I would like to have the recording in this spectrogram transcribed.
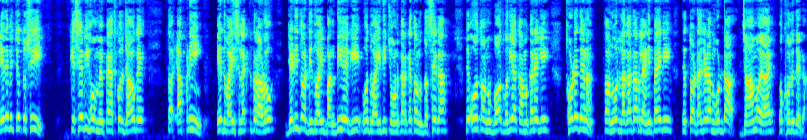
ਇਹਦੇ ਵਿੱਚੋਂ ਤੁਸੀਂ ਕਿਸੇ ਵੀ ਹੋਮਿਓਪੈਥ ਕੋਲ ਜਾਓਗੇ, ਤਾਂ ਆਪਣੀ ਇਹ ਦਵਾਈ ਸਿਲੈਕਟ ਕਰਾ ਲਓ। ਜਿਹੜੀ ਤੁਹਾਡੀ ਦਵਾਈ ਬੰਦੀ ਹੋਏਗੀ, ਉਹ ਦਵਾਈ ਦੀ ਚੋਣ ਕਰਕੇ ਤੁਹਾਨੂੰ ਦੱਸੇਗਾ। ਤੇ ਉਹ ਤੁਹਾਨੂੰ ਬਹੁਤ ਵਧੀਆ ਕੰਮ ਕਰੇਗੀ। ਥੋੜੇ ਦਿਨ ਤੁਹਾਨੂੰ ਉਹ ਲਗਾਤਾਰ ਲੈਣੀ ਪਏਗੀ ਤੇ ਤੁਹਾਡਾ ਜਿਹੜਾ ਮੋਢਾ ਜਾਮ ਹੋਇਆ ਹੈ, ਉਹ ਖੁੱਲ ਜਾਏਗਾ।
